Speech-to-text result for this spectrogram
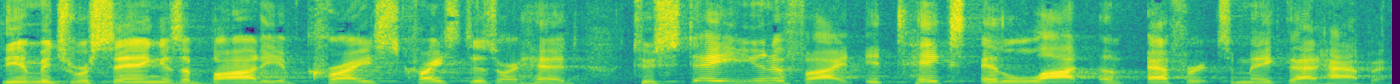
the image we're saying is a body of Christ, Christ is our head. To stay unified, it takes a lot of effort to make that happen.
